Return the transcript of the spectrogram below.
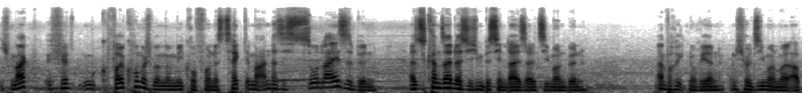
Ich mag, ich finde voll komisch bei meinem Mikrofon. Es zeigt immer an, dass ich so leise bin. Also es kann sein, dass ich ein bisschen leiser als Simon bin. Einfach ignorieren. Und ich hol Simon mal ab.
